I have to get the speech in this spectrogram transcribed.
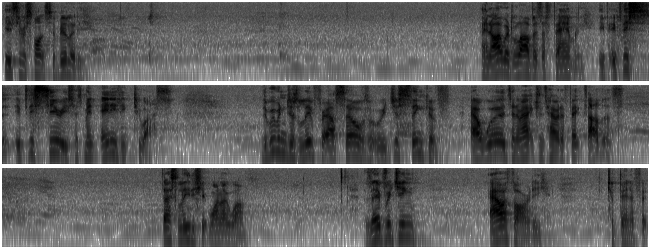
it's a responsibility. And I would love as a family, if, if, this, if this series has meant anything to us, that we wouldn't just live for ourselves, but we'd just think of our words and our actions, how it affects others. That's leadership 101. Leveraging our authority to benefit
